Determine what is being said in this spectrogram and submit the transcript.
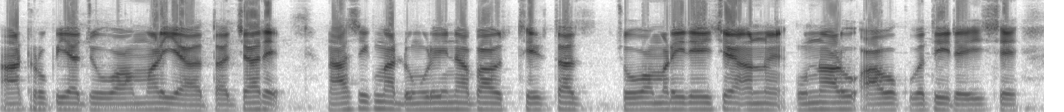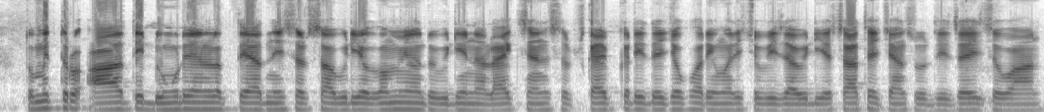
આઠ રૂપિયા જોવા મળ્યા હતા. જ્યારે નાસિકમાં ડુંગળીના ભાવ સ્થિરતા જોવા મળી રહી છે અને ઉનાળુ આવક વધી રહી છે. તો મિત્રો, આ હતી ડુંગળીને લગતી આજની સરસા વીડિયો. ગમ્યો તો વિડીયોને લાઇક અને સબસ્ક્રાઈબ કરી દેજો. ફરી મળીશું બીજા વીડિયો સાથે. ત્યાં સુધી જય જવાન.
